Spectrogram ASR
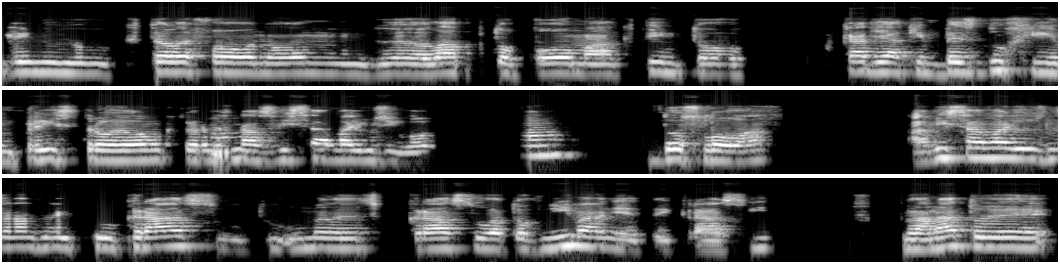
inklinujú k telefónom, k laptopom a k týmto kadejakým bezduchým prístrojom, ktoré z nás vysávajú život. Mm-hmm. Doslova. a vy sa majú znať aj tú krásu, tú umeleckú krásu a to vnímanie tej krásy. No a na to je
